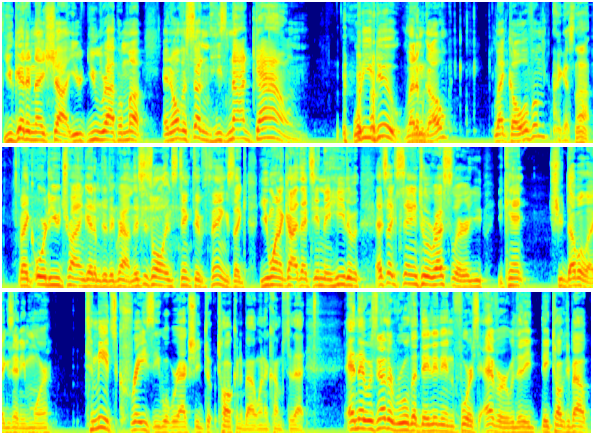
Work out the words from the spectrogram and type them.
you get a nice shot, you, you wrap him up, and all of a sudden he's not down. What do you do? Let him go? Let go of him? I guess not. Like, or do you try and get him to the ground? This is all instinctive things. Like, you want a guy that's in the heat of. It's like saying to a wrestler, you, you can't shoot double legs anymore. To me, it's crazy what we're actually t- talking about when it comes to that. And there was another rule that they didn't enforce ever. Where they, they talked about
